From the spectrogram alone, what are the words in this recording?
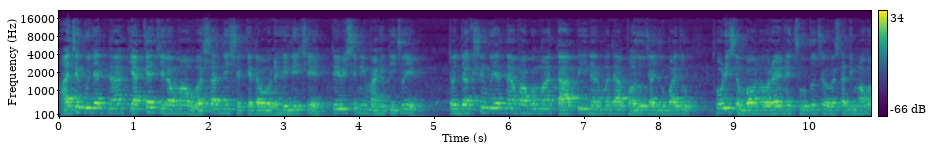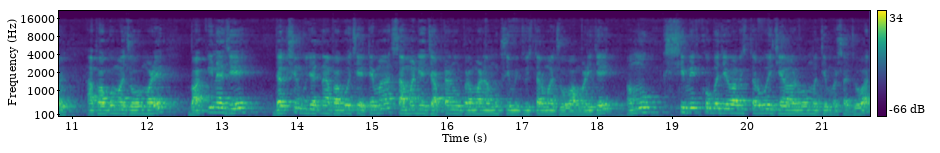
આજે ગુજરાતના કયા કયા જિલ્લાઓમાં વરસાદની શક્યતાઓ રહેલી છે તે વિશેની માહિતી જોઈએ તો દક્ષિણ ગુજરાતના ભાગોમાં તાપી, નર્મદા, ભરૂચ આજુબાજુ થોડી સંભાવનાઓ રહે અને છૂટો છે વરસાદી માહોલ આ ભાગોમાં જોવા મળે. બાકીના જે દક્ષિણ ગુજરાતના ભાગો છે, તેમાં સામાન્ય ઝાપટાનું પ્રમાણ અમુક સીમિત વિસ્તારોમાં જોવા મળી જાય. અમુક સીમિત ખૂબ જ એવા વિસ્તારો હોય જ્યાં હળવો મધ્યમ વરસાદ જોવા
